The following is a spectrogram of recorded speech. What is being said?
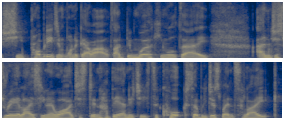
she probably didn't want to go out. I'd been working all day and just realized, you know what, I just didn't have the energy to cook. So we just went to like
